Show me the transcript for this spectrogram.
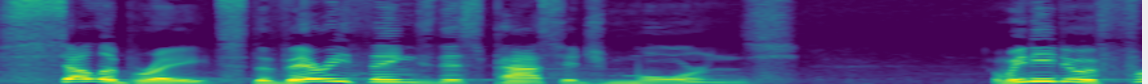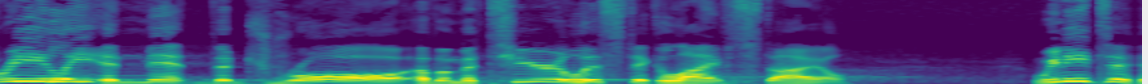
celebrates the very things this passage mourns. And we need to freely admit the draw of a materialistic lifestyle. We need to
